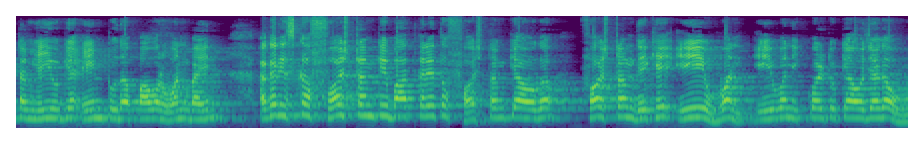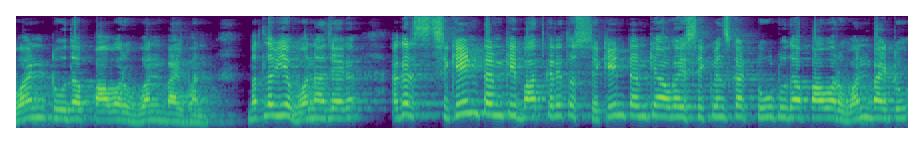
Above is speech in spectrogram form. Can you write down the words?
टर्म यही हो गया n to the power one by n अगर इसका फ़र्स्ट टर्म की बात करें तो फ़र्स्ट टर्म क्या होगा? फ़र्स्ट टर्म देखिए a one a one equal to क्या हो जाएगा? One to the power one by one मतलब ये वन आ जाएगा। अगर सेकेंड टर्म की बात करें तो सेकेंड टर्म क्या होगा इस सीक्वेंस का? Two to the power one by two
